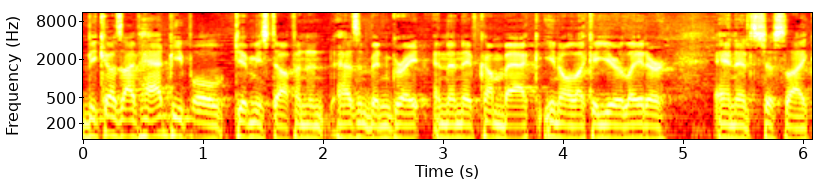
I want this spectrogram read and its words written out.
Because I've had people give me stuff and it hasn't been great and then they've come back you know like a year later and it's just like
